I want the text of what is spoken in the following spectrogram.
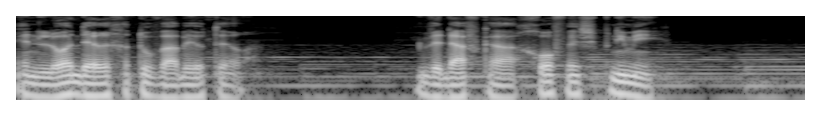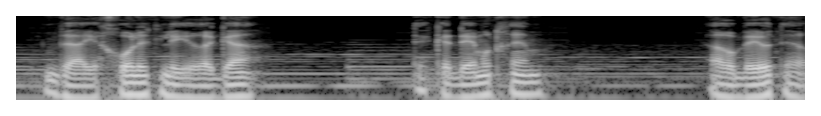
הן לא הדרך הטובה ביותר, ודווקא חופש פנימי והיכולת להירגע תקדם אתכם הרבה יותר.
